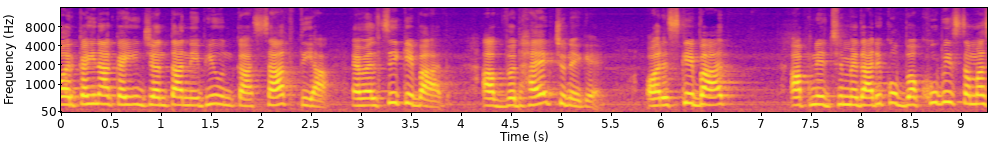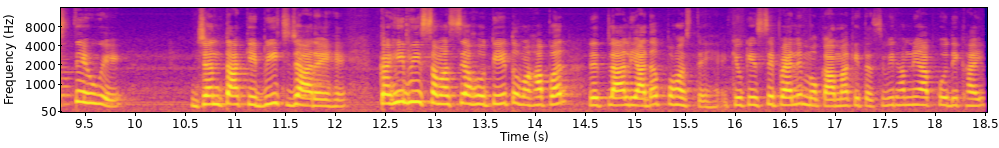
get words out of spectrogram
और कहीं ना कहीं जनता ने भी उनका साथ दिया। एमएलसी के बाद अब विधायक चुने गए और इसके बाद अपने ज़िम्मेदारी को बखूबी समझते हुए जनता के बीच जा रहे हैं। कहीं भी समस्या होती है तो वहाँ पर रितलाल यादव पहुँचते हैं, क्योंकि इससे पहले मोकामा की तस्वीर हमने आपको दिखाई,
